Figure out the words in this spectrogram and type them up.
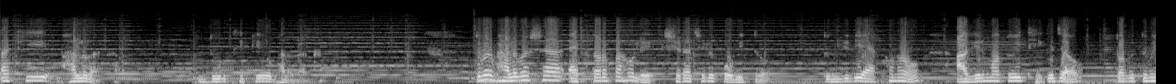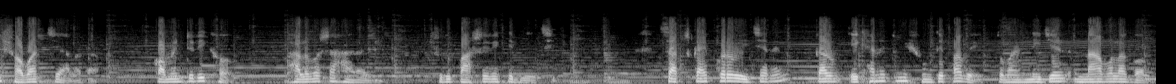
তাকে ভালো রাখা, দূর থেকেও ভালো রাখা। তোমার ভালোবাসা একতরফা হলে সেটা ছিল পবিত্র। তুমি যদি এখনও আগের মতোই থেকে যাও, তবে তুমি সবার চেয়ে আলাদা। কমেন্টে লিখো, ভালোবাসা হারাইনি, শুধু পাশে রেখে দিয়েছি। সাবস্ক্রাইব করো এই চ্যানেল, কারণ এখানে তুমি শুনতে পাবে তোমার নিজের না বলা গল্প।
